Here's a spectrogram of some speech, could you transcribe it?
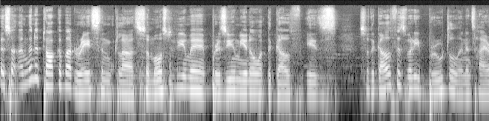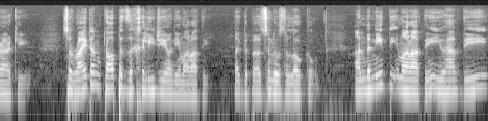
Uh, So I'm going to talk about race and class. So most of you may presume you know what the Gulf is. So the Gulf is very brutal in its hierarchy. So right on top is the Khaliji or the Emirati, like the person who's the local. Underneath the Emirati, you have the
